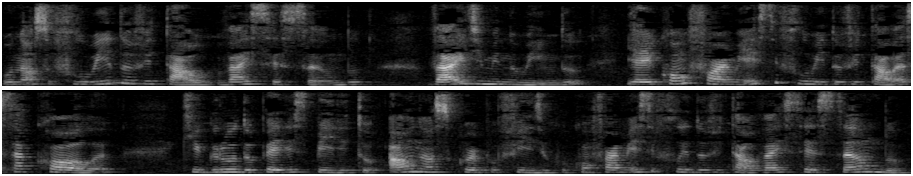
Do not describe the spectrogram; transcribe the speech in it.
o nosso fluido vital vai cessando, vai diminuindo, e aí, conforme esse fluido vital, essa cola que gruda o perispírito ao nosso corpo físico, conforme esse fluido vital vai cessando,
